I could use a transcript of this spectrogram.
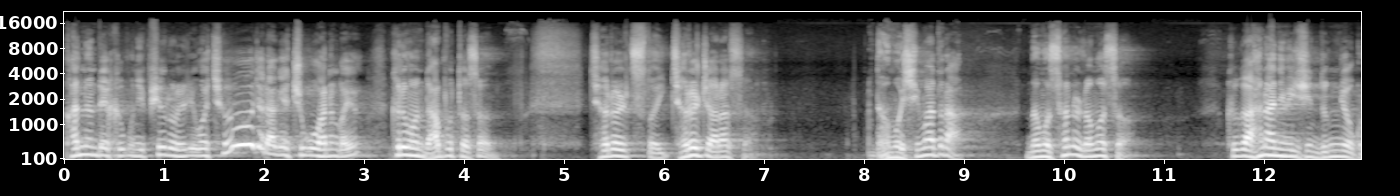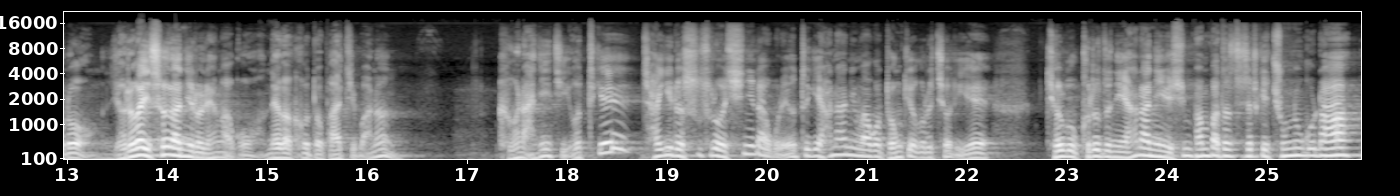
갔는데 그분이 피를 흘리고 처절하게 죽어가는 거예요. 그러면 나부터선 저럴 수도 저럴 줄 알았어. 너무 심하더라. 너무 선을 넘었어. 그가 하나님이 주신 능력으로 여러 가지 선한 일을 행하고 내가 그것도 봤지만은 그건 아니지. 어떻게 자기를 스스로 신이라고 그래? 어떻게 하나님하고 동격으로 처리해? 결국 그러더니 하나님이 심판받아서 저렇게 죽는구나.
